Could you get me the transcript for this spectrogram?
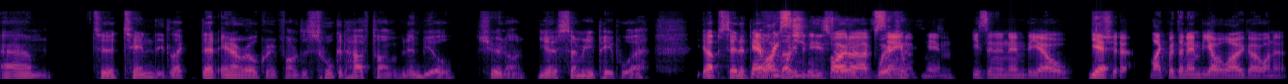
um to attend like that NRL grand final to talk at halftime with an NBL shirt on. You know, so many people were upset about Every it. single photo though, I've where seen can- of him is in an NBL Yeah. shirt, like with an NBL logo on it.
